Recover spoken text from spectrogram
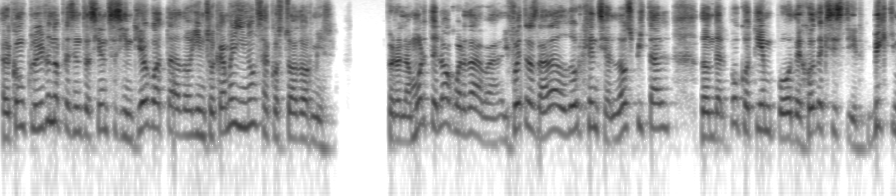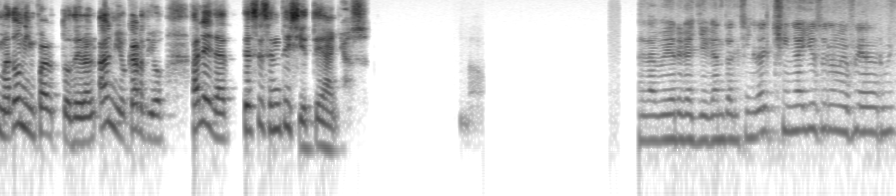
al concluir una presentación se sintió agotado y en su camerino se acostó a dormir. Pero la muerte lo aguardaba y fue trasladado de urgencia al hospital, donde al poco tiempo dejó de existir, víctima de un infarto del, al miocardio a la edad de 67 años. A la verga, llegando al chinga, chinga, yo solo me fui a dormir.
